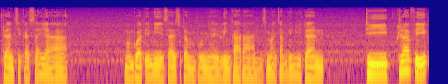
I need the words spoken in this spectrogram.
Dan jika saya membuat ini saya sudah mempunyai lingkaran semacam ini. Dan di grafik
